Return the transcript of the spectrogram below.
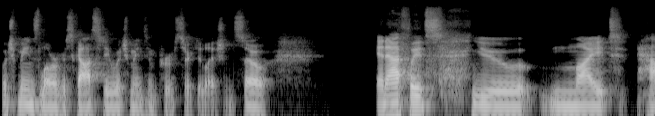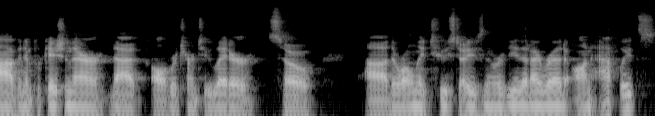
which means lower viscosity, which means improved circulation. So in athletes, you might have an implication there that I'll return to later. So uh, there were only two studies in the review that I read on athletes,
